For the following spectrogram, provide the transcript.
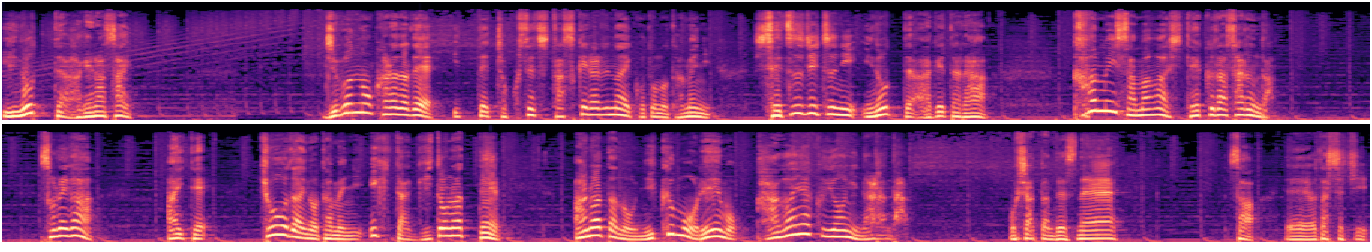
祈ってあげなさい。自分の体で言って直接助けられないことのために切実に祈ってあげたら神様がしてくださるんだ。それが相手、兄弟のために生きた義となってあなたの肉も霊も輝くようになるんだ。おっしゃったんですね。さあ、えー、私たち、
